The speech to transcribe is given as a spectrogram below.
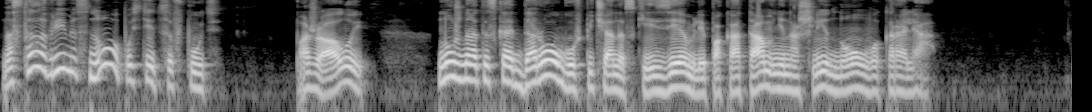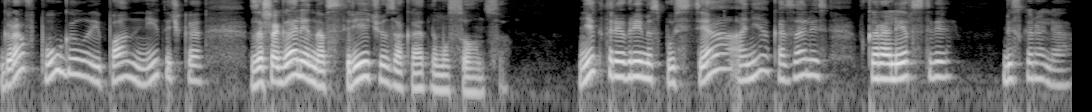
настало время снова пуститься в путь. Пожалуй. Нужно отыскать дорогу в Печановские земли, пока там не нашли нового короля. Граф Пугало и пан Ниточка зашагали навстречу закатному солнцу. Некоторое время спустя они оказались в королевстве без короля.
